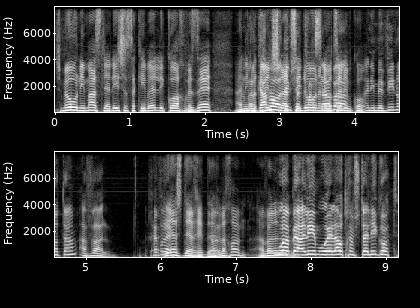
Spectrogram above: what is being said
תשמעו, נמאס לי, אני איש עסקים, אין לי כוח וזה, אני אבל גם מתחיל האוהדים שנת של כפר צינון, אני רוצה סבא, למכור. אני מבין אותם, אבל... חבר'ה, יש דרך להתנהג, אה, נכון, אבל... הוא הבעלים, הוא העלה אתכם שתי ליגות,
